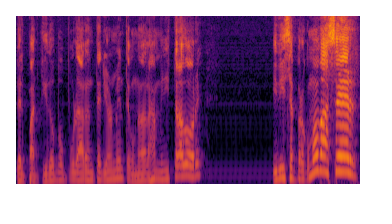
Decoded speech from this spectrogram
del Partido Popular anteriormente, uno de los administradores, y dice, pero ¿cómo va a ser?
